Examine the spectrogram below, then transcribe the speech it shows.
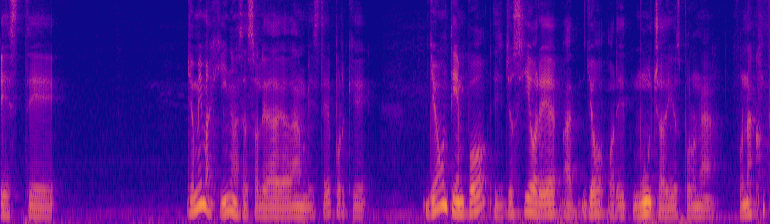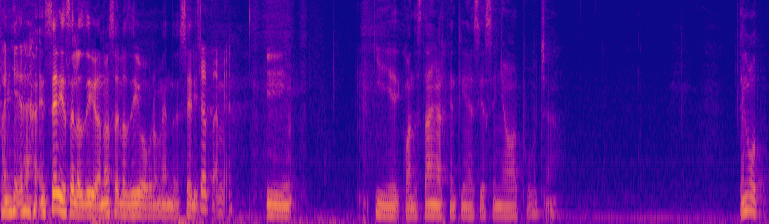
Este... Yo me imagino esa soledad de Adán, ¿viste? Porque lleva un tiempo, yo sí oré, yo oré mucho a Dios por una, por una compañera. En serio se los digo, no se los digo bromeando, en serio. Yo también. Y y cuando estaba en Argentina decía, Señor, pucha, tengo,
